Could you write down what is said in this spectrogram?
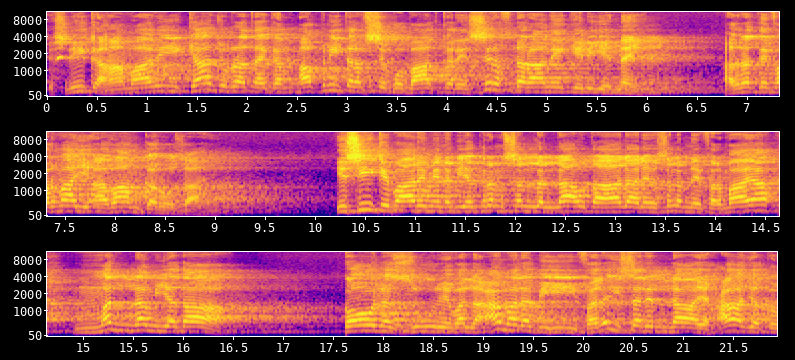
اس لیے کہ ہماری کیا ضرورت ہے کہ ہم اپنی طرف سے کو بات کریں، صرف ڈرانے کے لیے نہیں۔ حضرت نے فرمایا، یہ عوام کا روزہ ہے۔ اسی کے بارے میں نبی اکرم صلی اللہ تعالی علیہ وسلم نے فرمایا ملم یدا قول الزور والعمل به فليس لله حاجة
